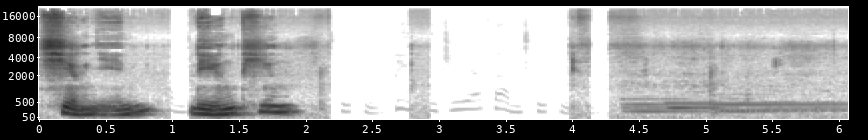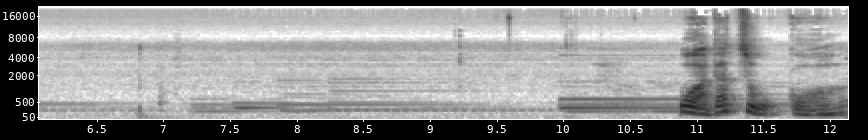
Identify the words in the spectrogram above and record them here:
请您聆听。我的祖国，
